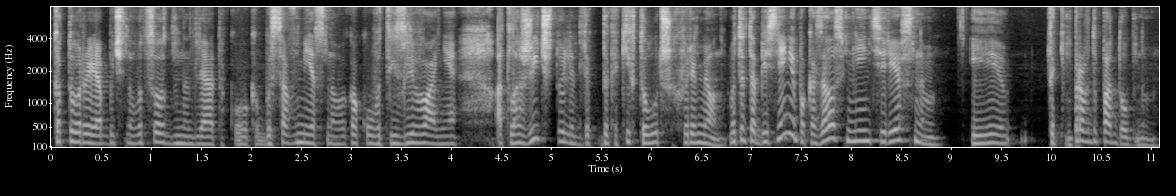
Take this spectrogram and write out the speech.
которые обычно вот созданы для такого как бы совместного какого-то изливания, отложить, что ли, для, до каких-то лучших времен. Вот это объяснение показалось мне интересным и таким правдоподобным.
